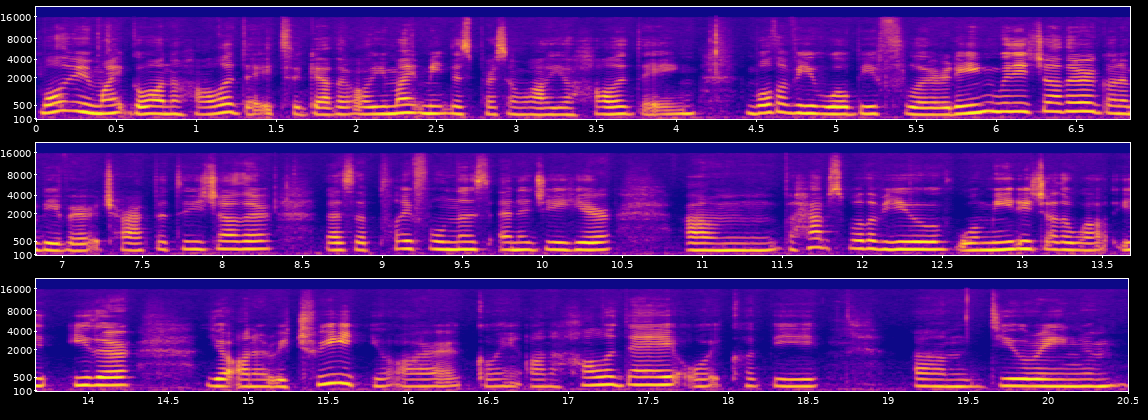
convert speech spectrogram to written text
Both of you might go on a holiday together, or you might meet this person while you're holidaying. Both of you will be flirting with each other, gonna be very attracted to each other. There's a playfulness energy here. Um, perhaps both of you will meet each other while e either you're on a retreat, you are going on a holiday, or it could be um, during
